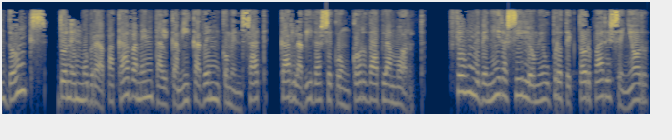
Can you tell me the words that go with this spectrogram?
Doncs, donen-m'ho brapacavament al camí que ben començat, car la vida se concorda amb la mort. Feu-me venir ací lo meu protector pare senyor,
